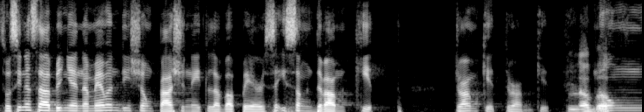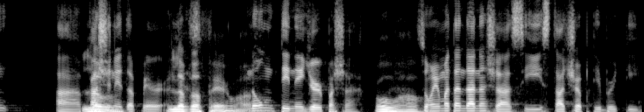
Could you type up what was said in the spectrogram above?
So sinasabi niya na meron din siyang passionate love affair sa isang drum kit. Drum kit, drum kit. Love of- Love- passionate affair. Love affair. Wow. Noong teenager pa siya. Oh, wow. So ngayon matanda na siya, si Statue of Liberty.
